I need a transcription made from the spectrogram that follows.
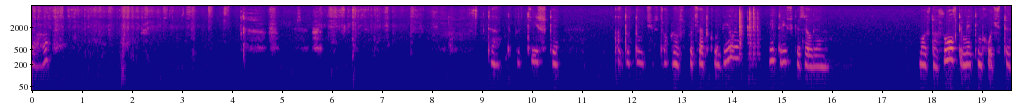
Так. Так, трішки тут очі зроблю спочатку білим і трішки зеленим. Можна жовтим, яким хочете.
